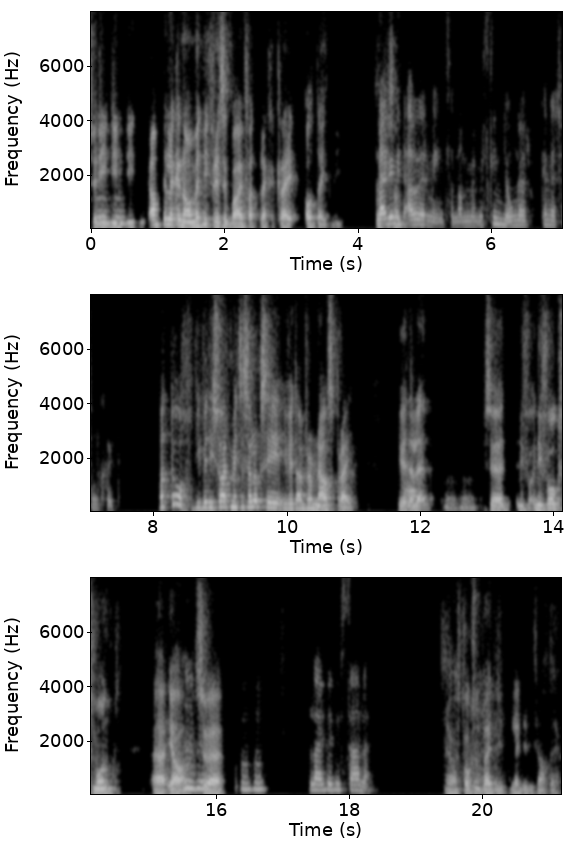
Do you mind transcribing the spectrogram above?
so die die mhm. die, die amptelike naam het nie vreeslik baie vatplek gekry altyd nie. Nou die met ouer mense, maar miskien jonger kinders en goed. Maar tog, jy weet die swart mense sal ook sê, jy weet I'm from Nelspruit. Jy weet hulle mm -hmm. so in die, in die volksmond Uh ja, mm -hmm. so mm -hmm. bly dit dieselfde. Ja, as volks bly dit bly dit dieselfde.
